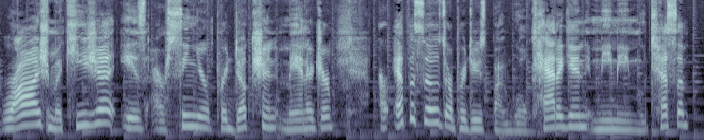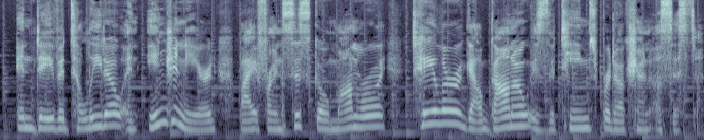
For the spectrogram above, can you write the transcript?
Raj Makhija is our senior production manager. Our episodes are produced by Will Cadigan, Mimi Mutessa, and David Toledo and engineered by Francisco Monroy. Taylor Galgano is the team's production assistant.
